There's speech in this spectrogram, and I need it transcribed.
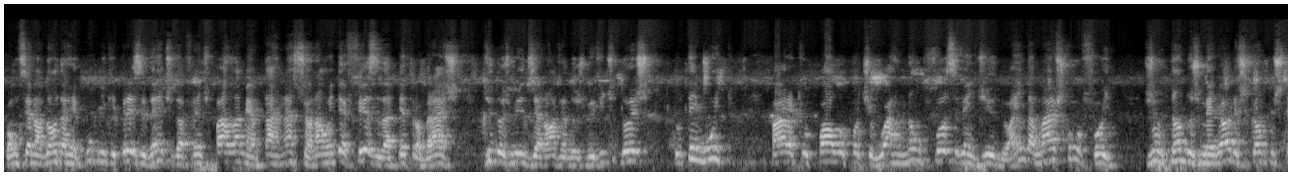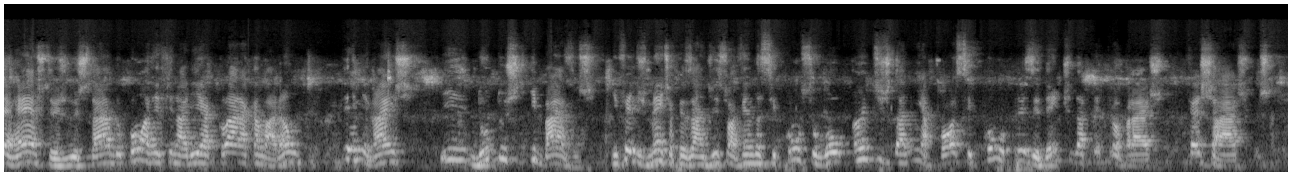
Como senador da República e presidente da Frente Parlamentar Nacional em defesa da Petrobras de 2019 a 2022, lutei muito para que o Paulo Potiguar não fosse vendido, ainda mais como foi, juntando os melhores campos terrestres do estado com a refinaria Clara Camarão, terminais e dutos e bases. Infelizmente, apesar disso, a venda se consumou antes da minha posse como presidente da Petrobras. Fecha aspas.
